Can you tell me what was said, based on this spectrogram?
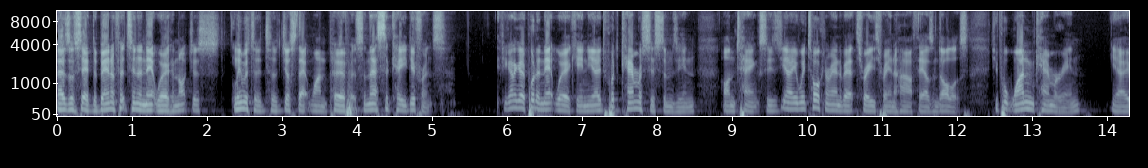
As I said, the benefits in a network are not just limited to just that one purpose, and that's the key difference. If you're going to go put a network in, you know, to put camera systems in on tanks is, you know, we're talking around about three, three and a half thousand dollars. If you put one camera in, You know,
